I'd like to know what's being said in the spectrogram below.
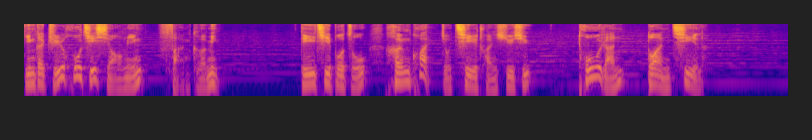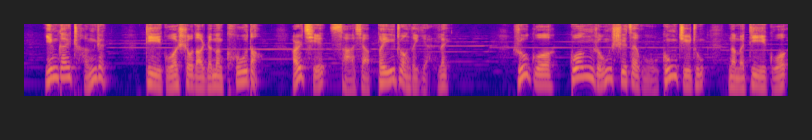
应该直呼其小名——反革命。底气不足，很快就气喘吁吁，突然断气了。应该承认，帝国受到人们哭悼，而且洒下悲壮的眼泪。如果光荣是在武功之中，那么帝国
